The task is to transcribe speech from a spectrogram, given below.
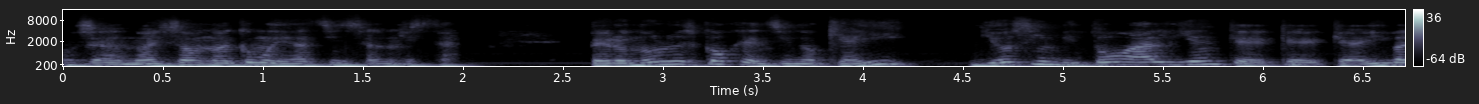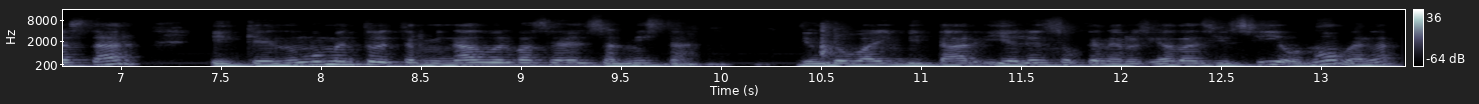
O sea, no hay, no hay comunidad sin salmista, pero no lo escogen, sino que ahí Dios invitó a alguien que, que, ahí va a estar y que en un momento determinado él va a ser el salmista. Dios lo va a invitar y él en su generosidad va a decir sí o no, ¿verdad?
